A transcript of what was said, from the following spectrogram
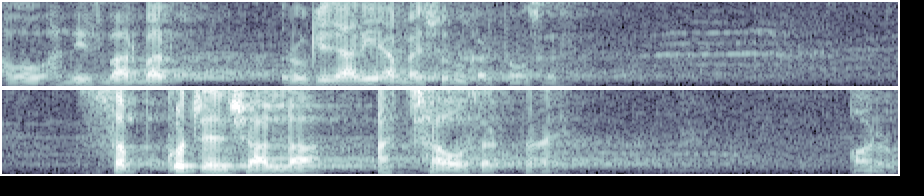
अब वो हदीस बार बार रुकी जा रही है, अब मैं शुरू करता हूँ उसे। सब कुछ इनशाला अच्छा हो सकता है और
